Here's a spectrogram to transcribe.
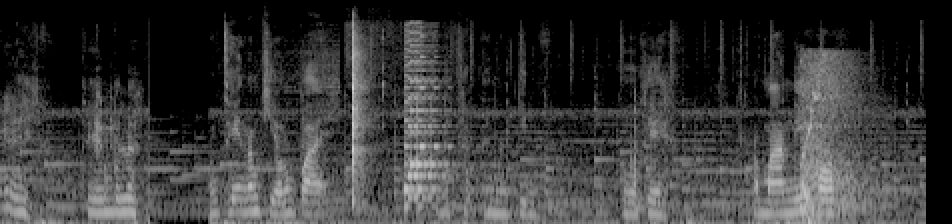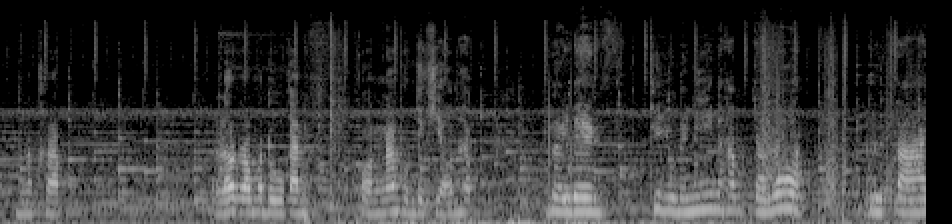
เอ้ยเทลงไปเลยลองเทน้ำเขียวลงไปนะครับให้มันกิน โอเค ประมาณนี้พอนะครับ แล้วเรามาดูกันก่อนน้ำผมจะเขียวนะครับในแดงที่อยู่ในนี้นะครับจะรอดหรือตาย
